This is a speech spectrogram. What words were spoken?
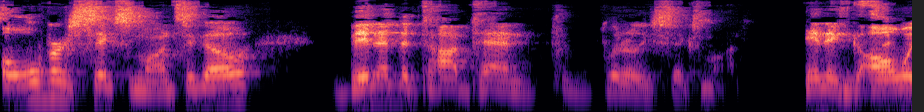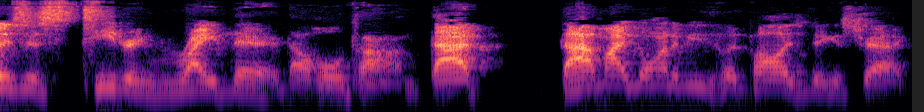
over six months ago. Been in the top ten for literally six months, and it always is teetering right there the whole time. That that might go on to be Hood Polly's biggest track.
